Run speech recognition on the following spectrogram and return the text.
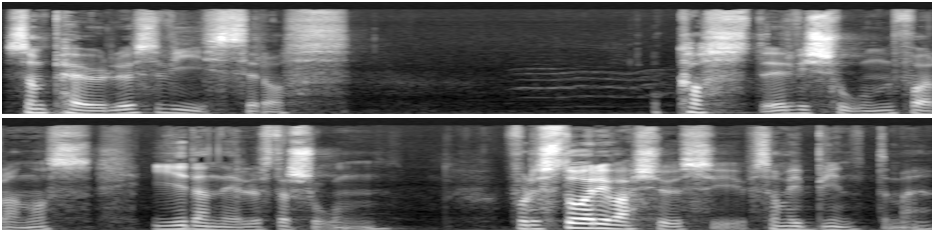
som Paulus viser oss og kaster visjonen foran oss i denne illustrasjonen. For det står i vers 27, som vi begynte med,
